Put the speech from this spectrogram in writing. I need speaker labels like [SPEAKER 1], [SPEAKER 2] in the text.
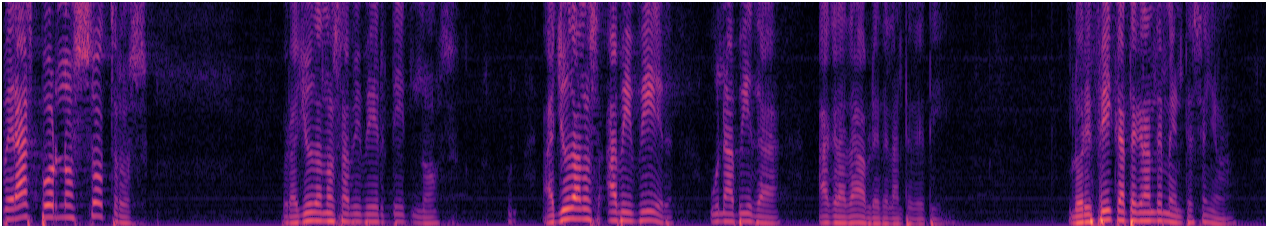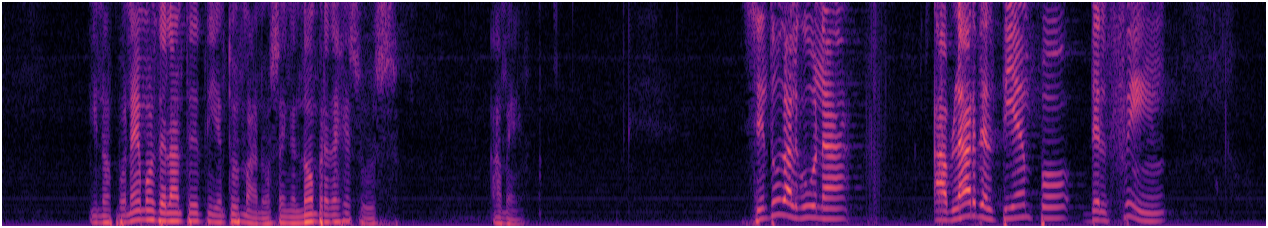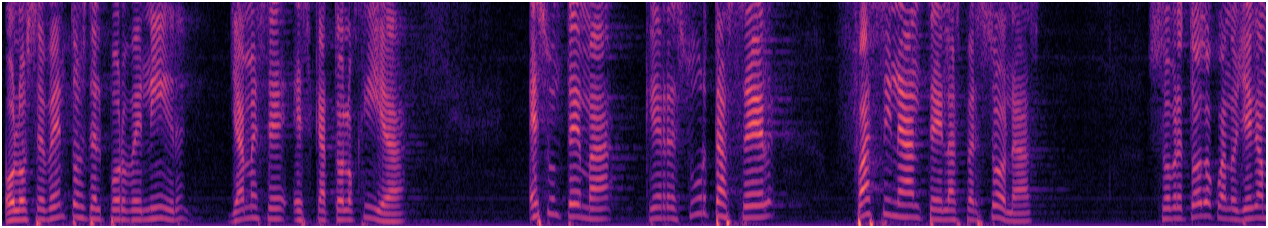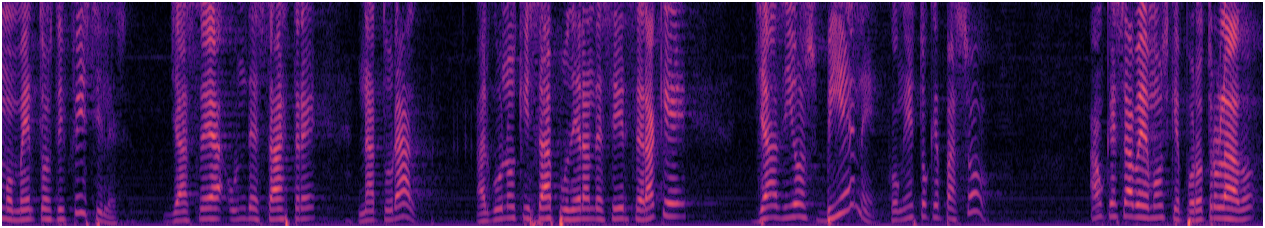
[SPEAKER 1] verás por nosotros. Pero ayúdanos a vivir dignos. Ayúdanos a vivir una vida agradable delante de ti. Glorifícate grandemente, Señor. Y nos ponemos delante de ti en tus manos, en el nombre de Jesús. Amén. Sin duda alguna, hablar del tiempo del fin o los eventos del porvenir, llámese escatología, es un tema que resulta ser fascinante en las personas, sobre todo cuando llegan momentos difíciles, ya sea un desastre natural. Algunos quizás pudieran decir, ¿será que ya Dios viene con esto que pasó? Aunque sabemos que por otro lado,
